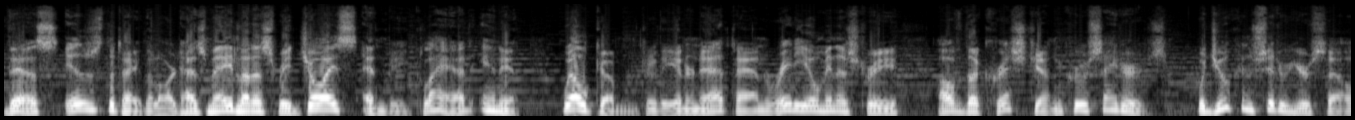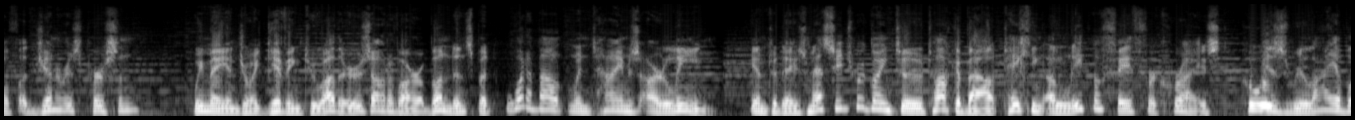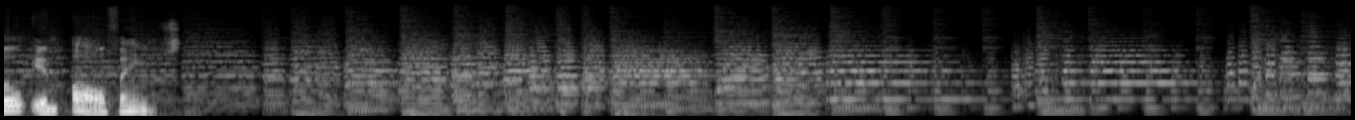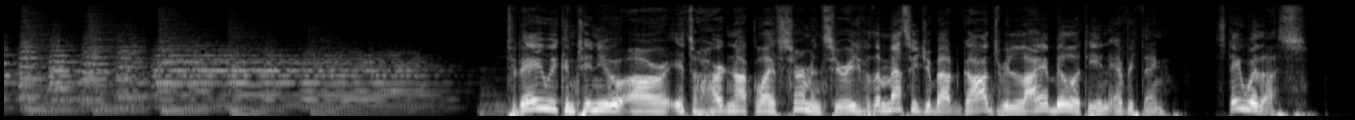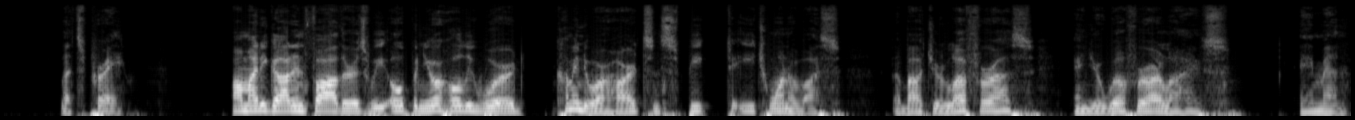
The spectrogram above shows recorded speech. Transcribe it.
This is the day the Lord has made. Let us rejoice and be glad in it. Welcome to the Internet and radio ministry of the Christian Crusaders. Would you consider yourself a generous person? We may enjoy giving to others out of our abundance, but what about when times are lean? In today's message, we're going to talk about taking a leap of faith for Christ, who is reliable in all things. Today we continue our It's a Hard Knock Life sermon series with a message about God's reliability in everything. Stay with us. Let's pray. Almighty God and Father, as we open your holy word, come into our hearts and speak to each one of us about your love for us and your will for our lives. Amen.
